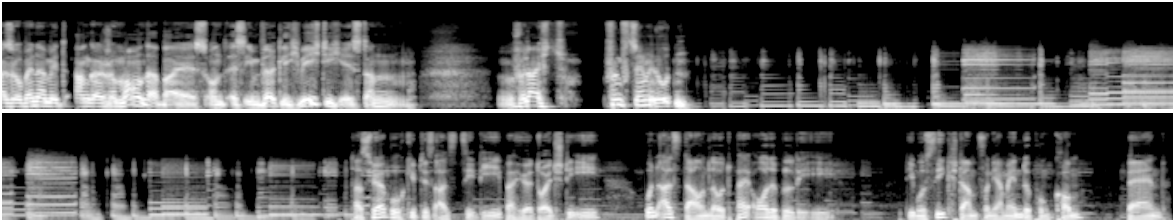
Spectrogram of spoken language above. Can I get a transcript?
Also wenn er mit Engagement dabei ist und es ihm wirklich wichtig ist, dann vielleicht 15 Minuten. Das Hörbuch gibt es als CD bei hördeutsch.de und als Download bei audible.de. Die Musik stammt von yamendo.com, Band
